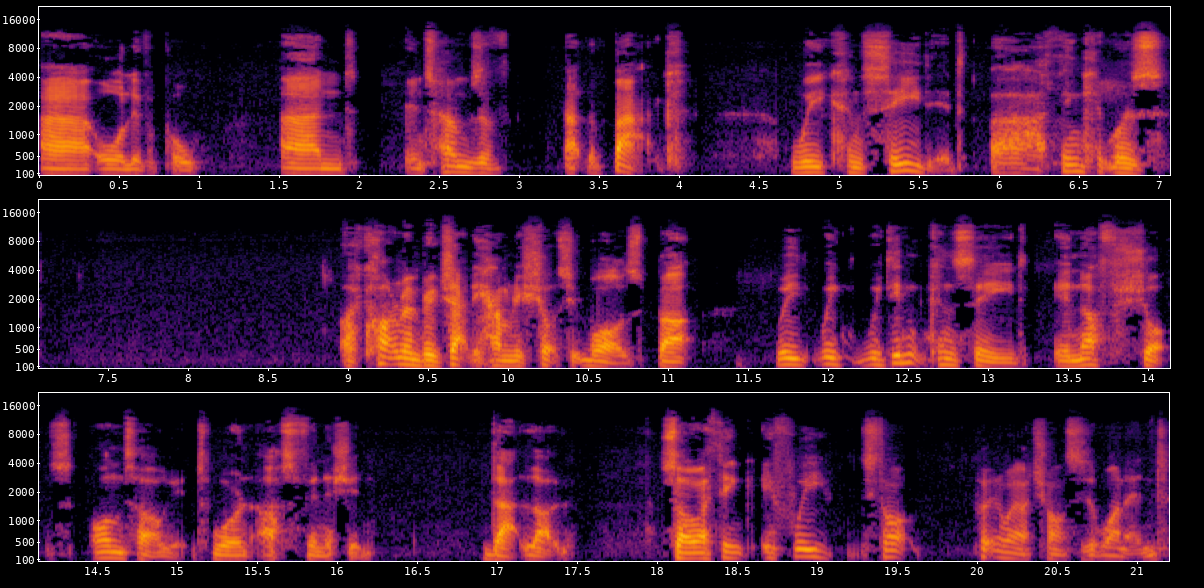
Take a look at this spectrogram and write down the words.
uh, or Liverpool. And in terms of at the back, we conceded. Uh, I think it was. I can't remember exactly how many shots it was, but we, we, we didn't concede enough shots on target to warrant us finishing that low. So I think if we start putting away our chances at one end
